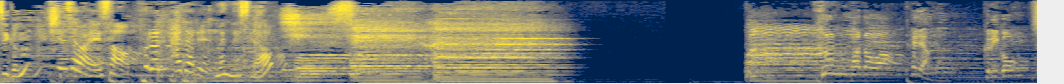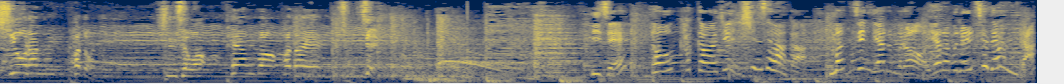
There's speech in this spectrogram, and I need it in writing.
지금 신세화에서 푸른 바다를 만나세요. 푸른 바다와 태양 그리고 시원한 파도 신세와 태양과 바다의 축제 이제 더욱 가까워진 신세화가 멋진 여름으로 여러분을 초대합니다.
